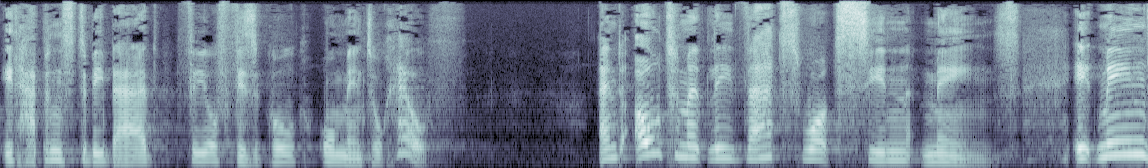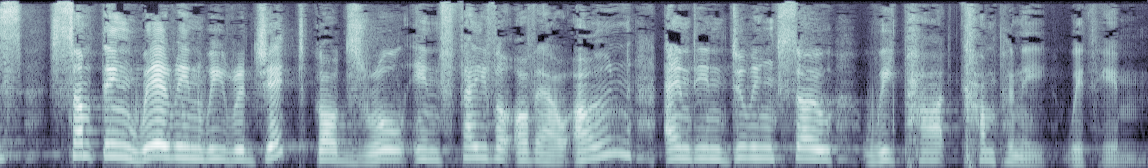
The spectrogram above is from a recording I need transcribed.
it happens to be bad for your physical or mental health. And ultimately, that's what sin means. It means something wherein we reject God's rule in favor of our own, and in doing so, we part company with Him.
